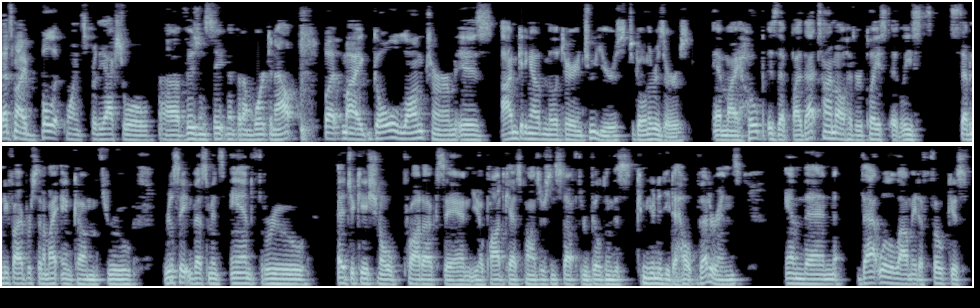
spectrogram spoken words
that's my bullet points for the actual uh, vision statement that I'm working out. But my goal long term is I'm getting out of the military in two years to go in the reserves. And my hope is that by that time I'll have replaced at least 75% of my income through real estate investments and through educational products and, you know, podcast sponsors and stuff through building this community to help veterans. And then that will allow me to focus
